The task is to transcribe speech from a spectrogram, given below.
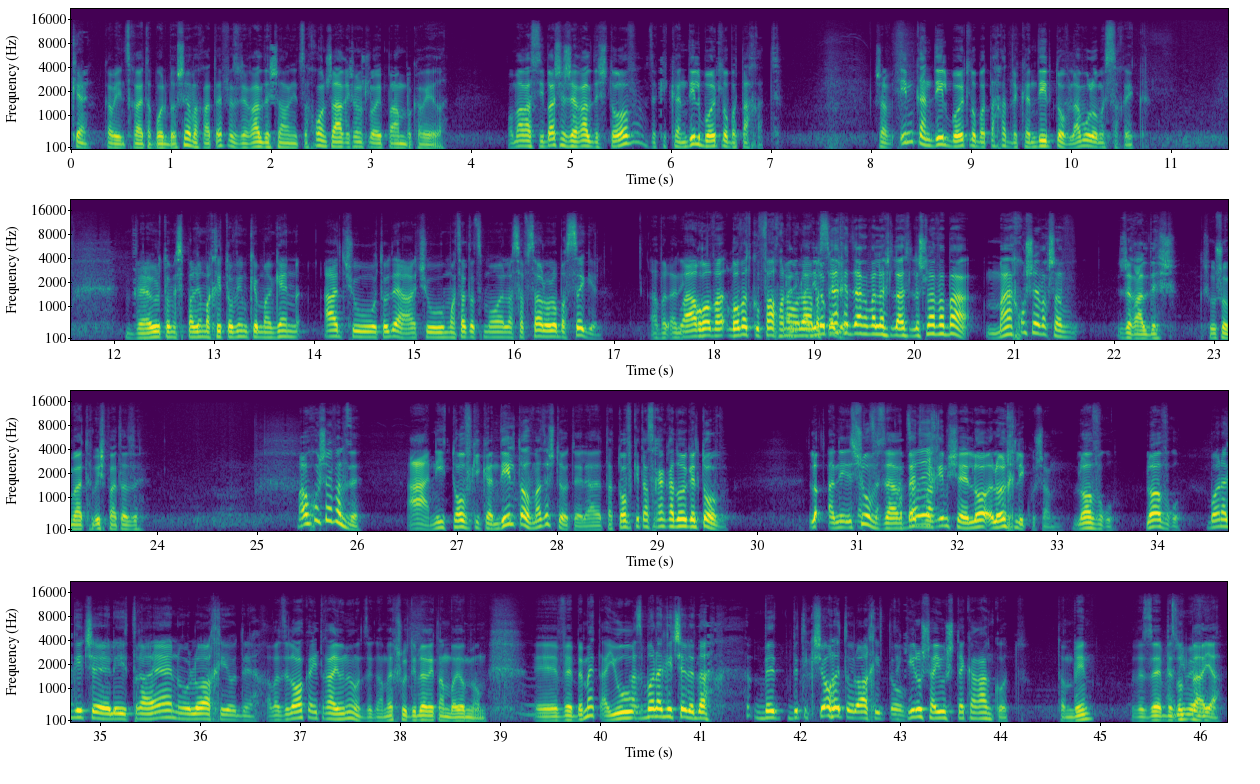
כן. מכבי ניצחה את הפועל באר שבע 1-0, ג'רלדש שער ניצחון, שער ראשון שלו אי פעם בקריירה. הוא אמר הסיבה שג'רלדש טוב זה כי קנדיל בועט לו בתחת. עכשיו אם קנדיל בועט לו בתחת וקנדיל טוב למה הוא לא משחק? והיו לו את המספרים הכי טובים כמגן, עד שהוא, אתה יודע, עד שהוא מצא את עצמו על הספסל או לא בסגל. אבל אני, רוב, רוב התקופה האחרונה הוא לא היה אני לוקח בסגל. את זה אבל לש- לשלב הבא, מה חושב עכשיו ג'רלדש כשהוא שומע את המשפט הזה? מה הוא חושב על זה? אה, אני טוב כי קנדיל טוב? מה זה שטויות האלה? אתה טוב כי אתה שחקן כדורגל טוב. לא, אני, שוב, זה הרבה דברים שלא לא החליקו שם, לא עברו, לא עברו. בוא נגיד שלהתראיין הוא לא הכי יודע. אבל זה לא רק ההתראיונות, זה גם איך שהוא דיבר איתם ביום יום. אה, ובאמת, היו, אז בוא נגיד שבתקשורת הוא לא הכי טוב. כאילו שהיו שתי קרנקות, אתה מבין? וזה, וזאת מבין. בעיה.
